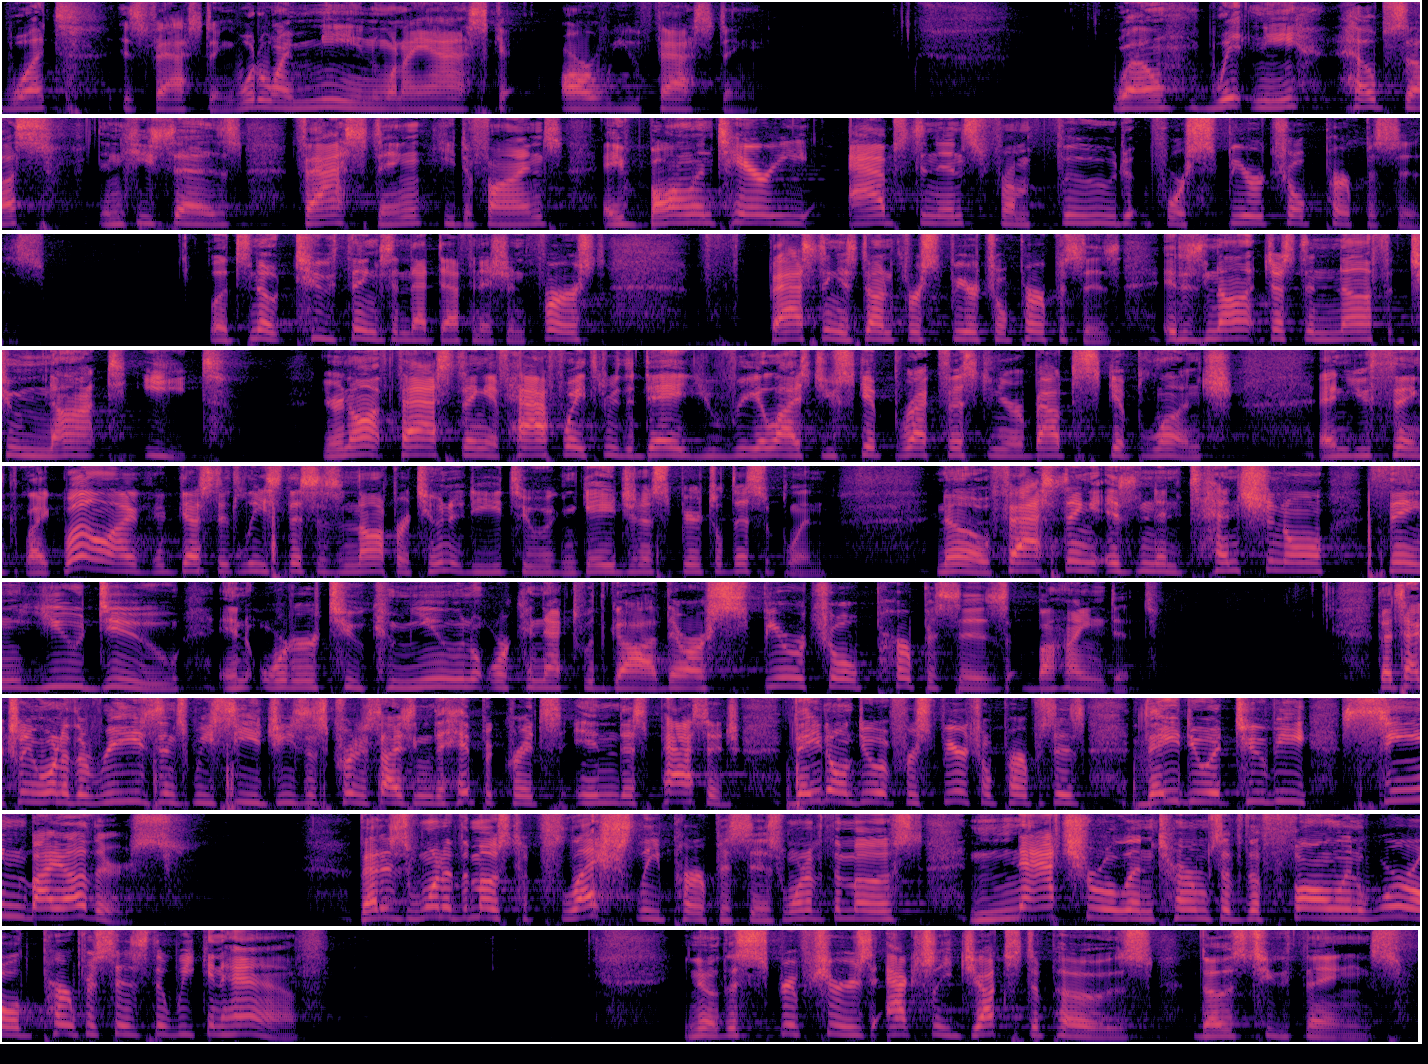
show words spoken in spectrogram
What is fasting? What do I mean when I ask, Are you fasting? Well, Whitney helps us And he says, fasting, he defines, a voluntary abstinence from food for spiritual purposes. Let's note two things in that definition. First, fasting is done for spiritual purposes. It is not just enough to not eat. You're not fasting if halfway through the day you realized you skipped breakfast and you're about to skip lunch and you think like, well, I guess at least this is an opportunity to engage in a spiritual discipline. No, fasting is an intentional thing you do in order to commune or connect with God. There are spiritual purposes behind it. That's actually one of the reasons we see Jesus criticizing the hypocrites in this passage. They don't do it for spiritual purposes, they do it to be seen by others. That is one of the most fleshly purposes, one of the most natural in terms of the fallen world purposes that we can have. You know, the scriptures actually juxtapose those two things.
